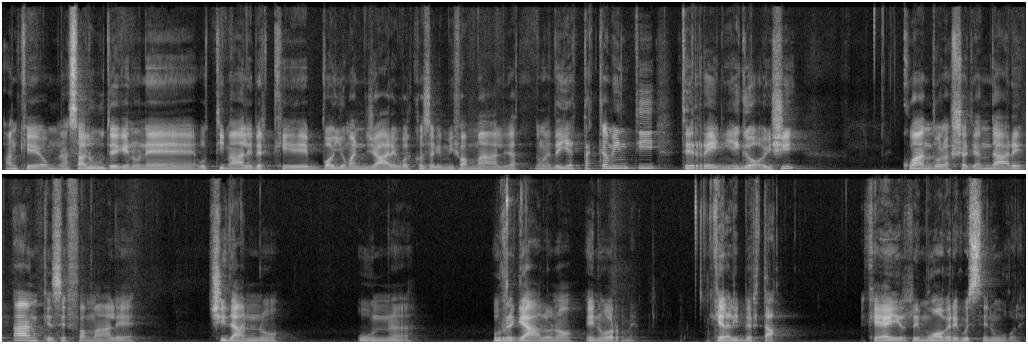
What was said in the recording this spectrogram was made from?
anche a una salute che non è ottimale perché voglio mangiare qualcosa che mi fa male, degli attaccamenti terreni egoici, quando lasciati andare, anche se fa male, ci danno un, un regalo no? enorme, che è la libertà, che è il rimuovere queste nuvole.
